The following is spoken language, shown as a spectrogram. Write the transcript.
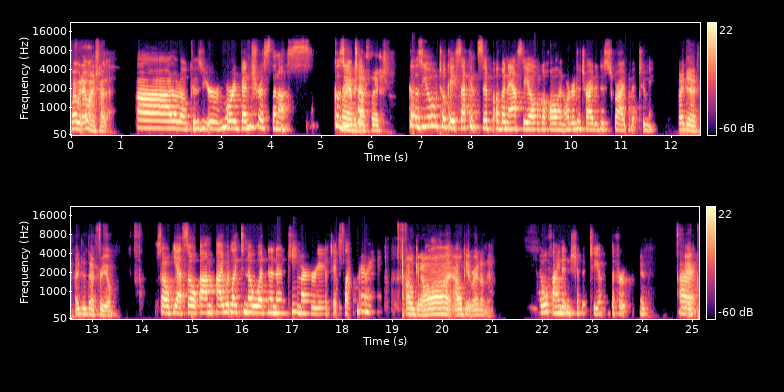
Why would I want to try that? Uh, I don't know, because you're more adventurous than us. Because you took because you took a second sip of a nasty alcohol in order to try to describe it to me. I did. I did that for you. So yeah. So um, I would like to know what an ackee margarita tastes like, Mary. I'll get all. I'll get right on that. I will find it and ship it to you. The fruit. Yeah. All okay. right.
